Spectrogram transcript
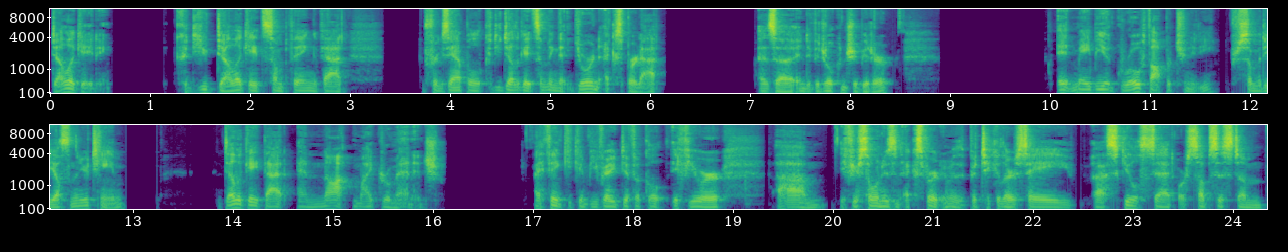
delegating? Could you delegate something that, for example, could you delegate something that you're an expert at as an individual contributor? It may be a growth opportunity for somebody else in your team. Delegate that and not micromanage. I think it can be very difficult if you're um, if you're someone who's an expert in a particular, say, uh, skill set or subsystem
